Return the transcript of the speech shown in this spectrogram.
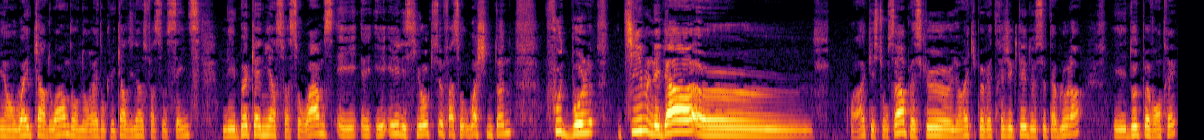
Et en wild card round, on aurait donc les Cardinals face aux Saints, les Buccaneers face aux Rams et, les Seahawks face aux Washington Football Team. Les gars, euh, voilà, question simple. Est-ce que il y en a qui peuvent être éjectés de ce tableau-là et d'autres peuvent rentrer?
